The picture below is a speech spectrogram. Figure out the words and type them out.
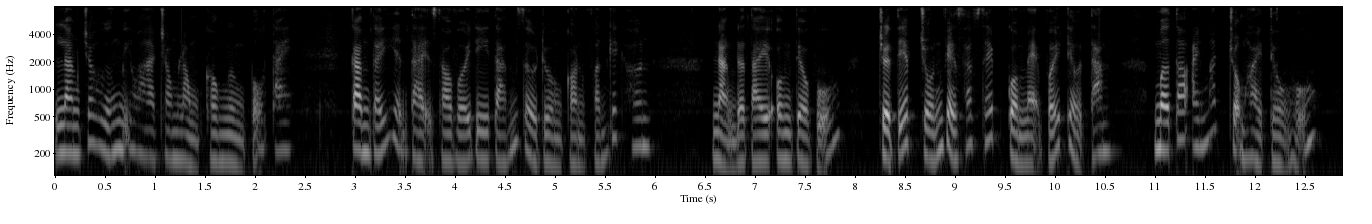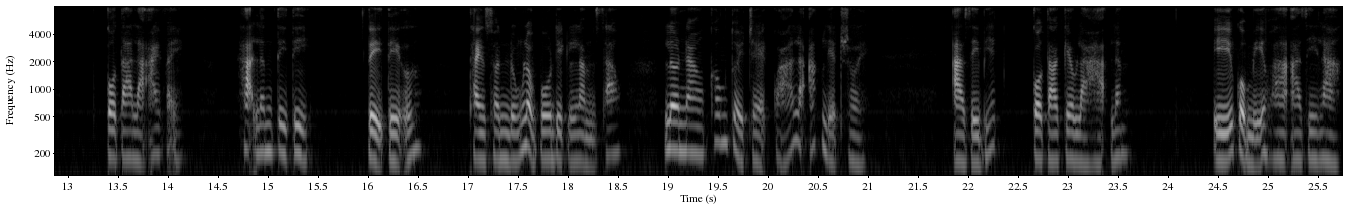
làm cho hướng Mỹ Hoa trong lòng không ngừng vỗ tay. Cảm thấy hiện tại so với đi 8 giờ đường còn phấn khích hơn. Nàng đưa tay ôm Tiểu Vũ, trực tiếp trốn việc sắp xếp của mẹ với Tiểu Tam, mở to ánh mắt trộm hỏi Tiểu Vũ. Cô ta là ai vậy? Hạ Lâm tỷ tỷ. Tỷ tỷ ư? Thanh Xuân đúng là vô địch làm sao? Lờ nàng không tuổi trẻ quá là ác liệt rồi. A Di biết, cô ta kêu là Hạ Lâm. Ý của Mỹ Hoa A Di là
